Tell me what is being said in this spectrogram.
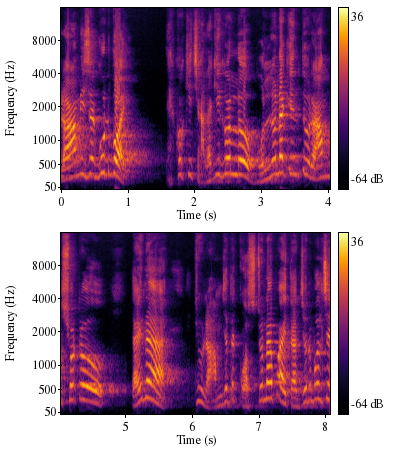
Ram is a good boy দেখো কি চালাকি করল। বলল না কিন্তু রাম ছোট তাই না? একটু রাম যাতে কষ্ট না পায় তার জন্য বলছে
